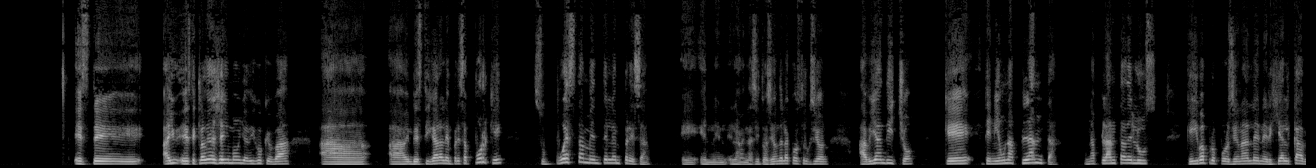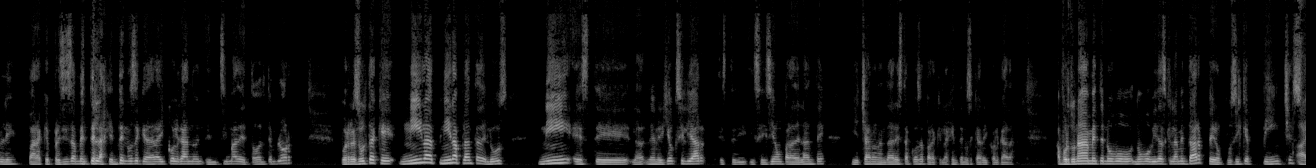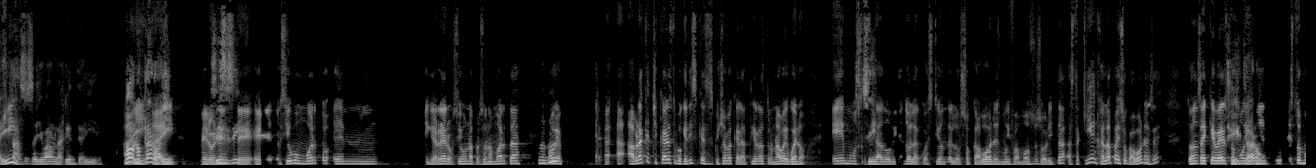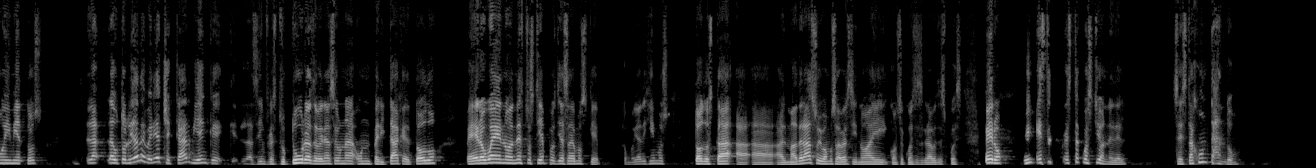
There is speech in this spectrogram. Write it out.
este, hay, este Claudia Sheinbaum ya dijo que va a, a investigar a la empresa porque supuestamente la empresa, eh, en, la, situación de la construcción, habían dicho que tenía una planta, una planta de luz que iba a proporcionarle energía al cable para que precisamente la gente no se quedara ahí colgando encima de todo el temblor. Pues resulta que ni la, ni la planta de luz, ni este, la, energía auxiliar este, se hicieron para adelante y echaron a andar esta cosa para que la gente no se quedara ahí colgada. Afortunadamente no hubo, no hubo vidas que lamentar, pero pues sí que pinches ahí. se llevaron la gente ahí. ¿eh? No, no, claro, ahí. Pero sí, sí, este, eh, sí. hubo un muerto en, en, Guerrero, sí hubo una persona muerta. Habrá que checar esto porque dice que se escuchaba que la tierra tronaba y bueno, hemos estado viendo la cuestión de los socavones muy famosos ahorita. Hasta aquí en Jalapa hay socavones, ¿eh? Entonces hay que ver estos, movimientos, estos movimientos la, autoridad debería checar bien que, las infraestructuras deberían hacer un peritaje de todo, pero bueno, en estos tiempos ya sabemos que, como ya dijimos, todo está al madrazo y vamos a ver si no hay consecuencias graves después. Pero esta, esta cuestión, Edel, se está juntando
